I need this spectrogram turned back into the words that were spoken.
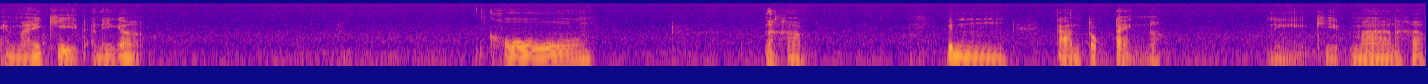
เห็นไหมขีดอันนี้ก็ โค้งนะครับ เป็น การตกแต่งเนาะนี่ขีดมานะครับ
